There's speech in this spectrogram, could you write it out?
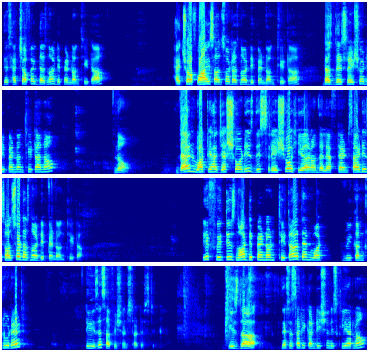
This h of x does not depend on theta, h of y also does not depend on theta. Does this ratio depend on theta now? No. Then what we have just showed is this ratio here on the left hand side is also does not depend on theta. If it is not depend on theta then what we concluded? T is a sufficient statistic. Is the necessary condition is clear now?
